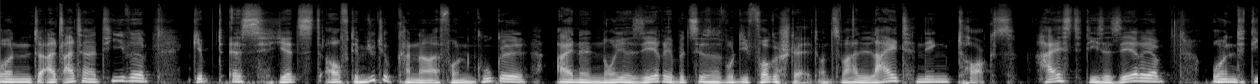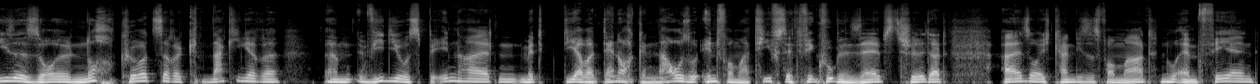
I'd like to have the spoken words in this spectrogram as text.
Und als Alternative gibt es jetzt auf dem YouTube-Kanal von Google eine neue Serie, beziehungsweise wurde die vorgestellt, und zwar Lightning Talks heißt diese Serie. Und diese soll noch kürzere, knackigere ähm, Videos beinhalten, mit, die aber dennoch genauso informativ sind, wie Google selbst schildert. Also ich kann dieses Format nur empfehlen.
